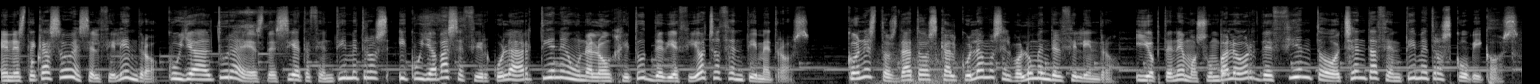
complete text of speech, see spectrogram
En este caso es el cilindro, cuya altura es de 7 centímetros y cuya base circular tiene una longitud de 18 centímetros. Con estos datos calculamos el volumen del cilindro y obtenemos un valor de 180 centímetros cúbicos.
